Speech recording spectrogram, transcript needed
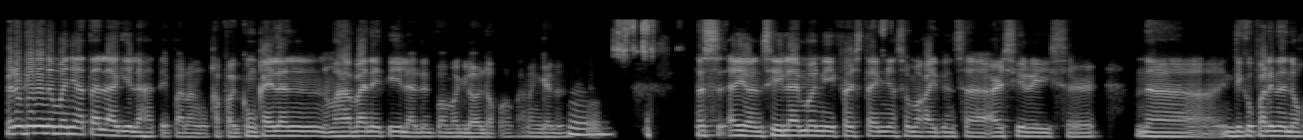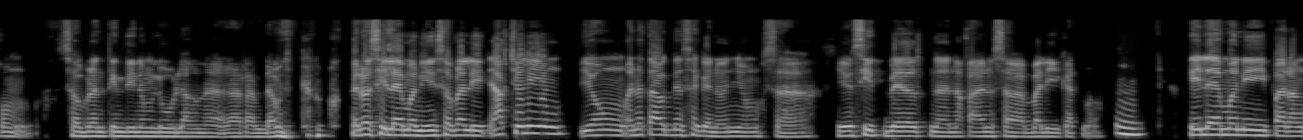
Pero gano'n naman yata lagi lahat eh. Parang kapag kung kailan mahaba na yung pila, doon pa maglolo ko. Parang gano'n. Hmm. Tapos, ayun, si Lemony, first time niya sumakay dun sa RC Racer na hindi ko pa rin ano kung sobrang tindi ng lulang na nararamdaman ko. Pero si Lemony, sobrang late. Actually, yung, yung ano tawag dun sa ganun, yung sa, yung seatbelt na nakaano sa balikat mo. Hmm. Kay Lemony, parang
